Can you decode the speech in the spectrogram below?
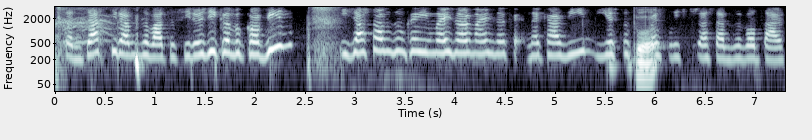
Portanto, já retirámos a bata cirúrgica do Covid e já estamos um bocadinho mais normais na, na cabine e eu estou Boa. super feliz porque já estamos a voltar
